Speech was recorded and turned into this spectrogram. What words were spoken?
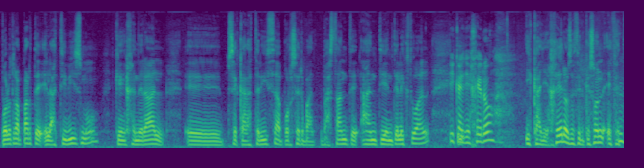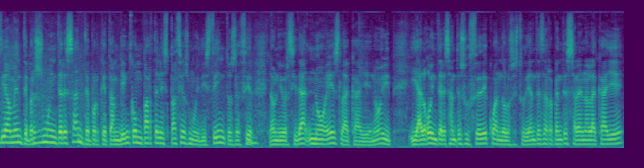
por otra parte, el activismo, que en general eh, se caracteriza por ser bastante antiintelectual. ¿Y callejero? y callejeros, es decir, que son efectivamente, pero eso es muy interesante porque también comparten espacios muy distintos, es decir, la universidad no es la calle, ¿no? Y, algo interesante sucede cuando los estudiantes de repente salen a la calle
